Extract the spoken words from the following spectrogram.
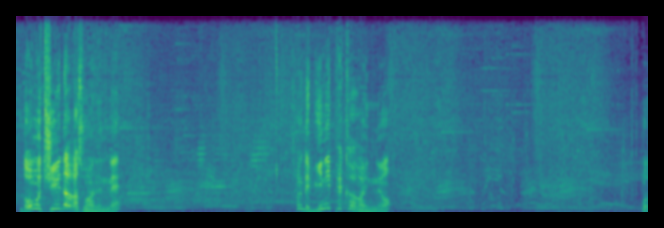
너무 뒤에다가 소환했네. 상대 미니 페카가 있네요. 어?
